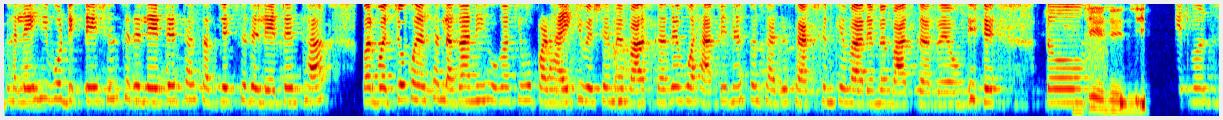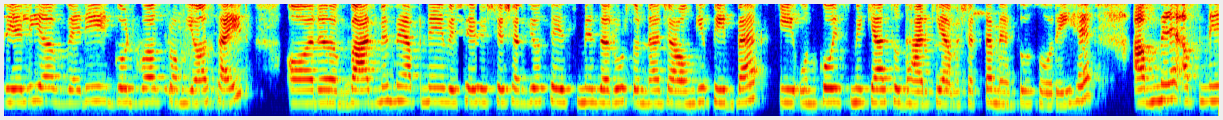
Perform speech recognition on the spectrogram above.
भले ही वो डिक्टेशन से रिलेटेड था सब्जेक्ट से रिलेटेड था, पर बच्चों को ऐसा लगा नहीं होगा कि वो पढ़ाई के विषय में बात कर रहे हैं, वो हैप्पीनेस और सेटिस्फेक्शन के बारे में बात कर रहे होंगे। तो जी जी जी। It was really a very good work from your side और बाद में मैं अपने विषय विशेषज्ञों से इसमें ज़रूर सुनना चाहूँगी फीडबैक कि उनको इसमें क्या सुधार की आवश्यकता महसूस हो रही है। अब मैं अपने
